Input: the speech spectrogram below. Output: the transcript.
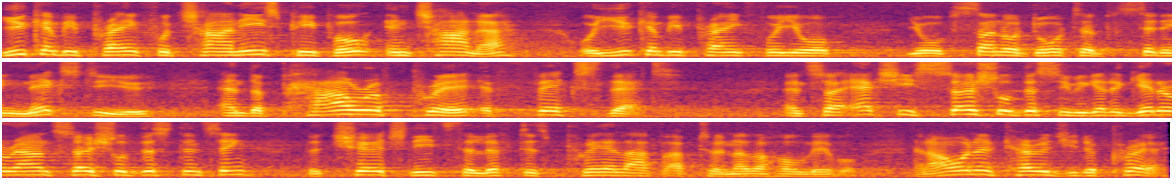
You can be praying for Chinese people in China, or you can be praying for your, your son or daughter sitting next to you, and the power of prayer affects that. And so, actually, social distancing, we got to get around social distancing. The church needs to lift its prayer life up to another whole level. And I want to encourage you to pray.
